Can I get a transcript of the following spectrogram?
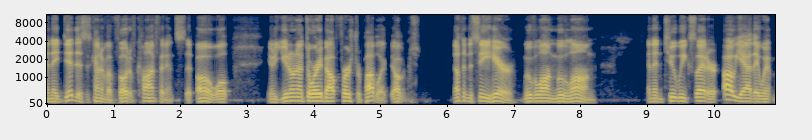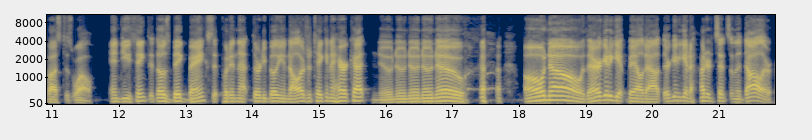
And they did this as kind of a vote of confidence that, oh, well, you know, you don't have to worry about First Republic. Oh, nothing to see here. Move along, move along. And then two weeks later, oh, yeah, they went bust as well. And do you think that those big banks that put in that $30 billion are taking a haircut? No, no, no, no, no. oh, no. They're going to get bailed out. They're going to get 100 cents on the dollar.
